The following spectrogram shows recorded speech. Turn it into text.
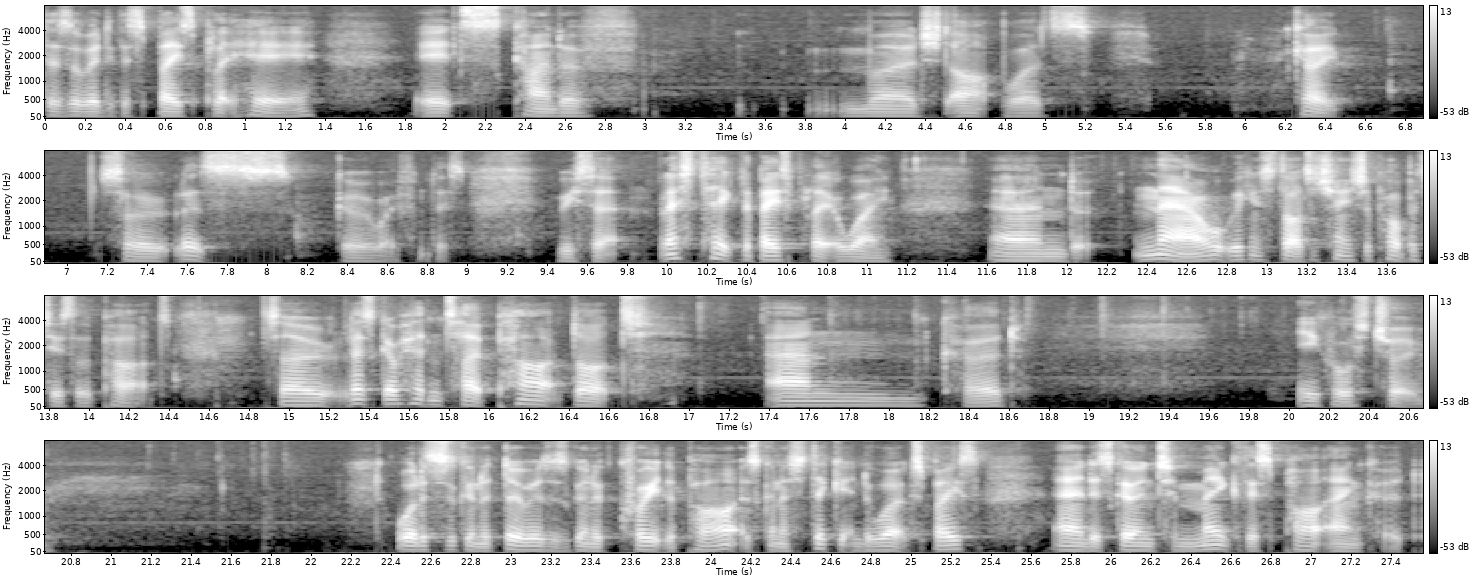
there's already the base plate here, it's kind of merged upwards. Okay, so let's go away from this. Reset. Let's take the base plate away. And now we can start to change the properties of the part. So let's go ahead and type part dot anchored equals true. What this is going to do is it's going to create the part, it's going to stick it into workspace, and it's going to make this part anchored.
